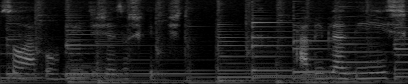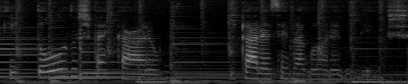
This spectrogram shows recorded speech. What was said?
só há por meio de Jesus Cristo. A Bíblia diz que todos pecaram e carecem da glória de Deus.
